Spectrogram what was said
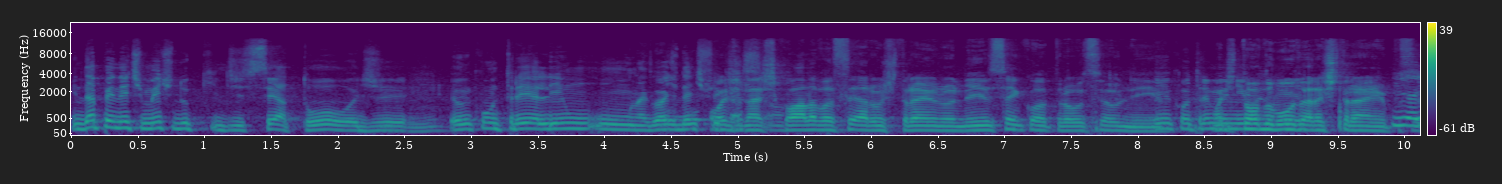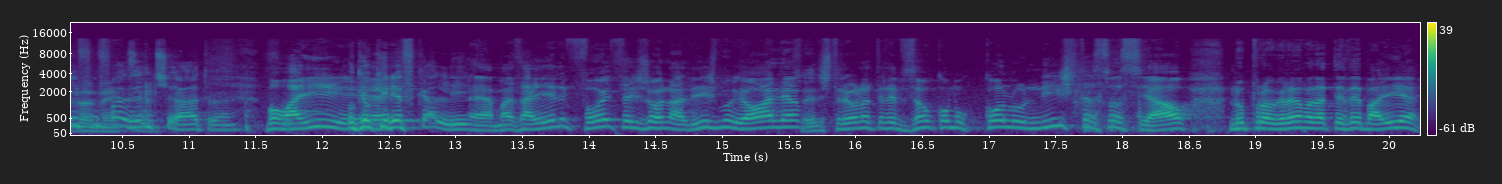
Independentemente do que, de ser ator, ou de. Eu encontrei ali um, um negócio de identificação. Hoje na escola você era um estranho no ninho, você encontrou o seu ninho. Eu encontrei meu onde ninho todo ali. mundo era estranho, E aí fui fazendo teatro. né? Bom, aí. Porque eu é, queria ficar ali. É, mas aí ele foi, fez jornalismo e olha, ele estreou na televisão como colunista social no programa da TV Bahia,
